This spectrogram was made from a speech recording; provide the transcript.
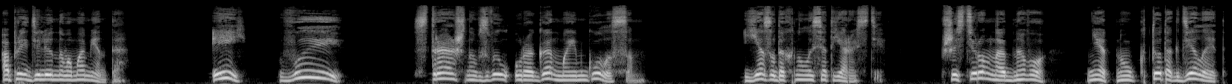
определенного момента. «Эй, вы!» Страшно взвыл ураган моим голосом. Я задохнулась от ярости. В шестером на одного. Нет, ну кто так делает?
